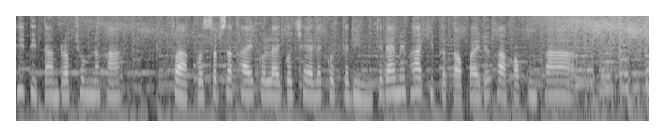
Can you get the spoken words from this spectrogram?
ที่ติดตามรับชมนะคะ ฝากกด Subscribe กดไลค์ กดแชร์ และกดกระดิ่ง จะได้ไม่พลาดคลิปต่อๆไปด้วยค่ะ ขอบคุณค่ะ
